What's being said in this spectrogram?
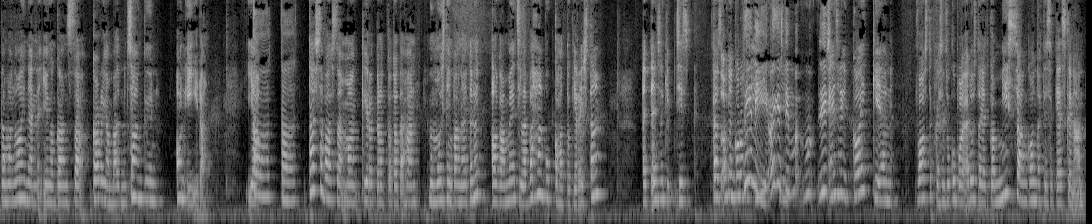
tämä nainen, jonka kanssa Kari on päätynyt sänkyyn, on Iida. Ja ta, tässä vaiheessa mä oon kirjoittanut tota tähän mun muistiinpanoon, että nyt alkaa meitsillä vähän kukkahattu kiristää. Että ensinnäkin, siis tässä oikein korostettiin... Really? Mä- Siis... Ensinnäkin kaikkien vastakkaisen sukupuolen edustajia, jotka missään kontaktissa keskenään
